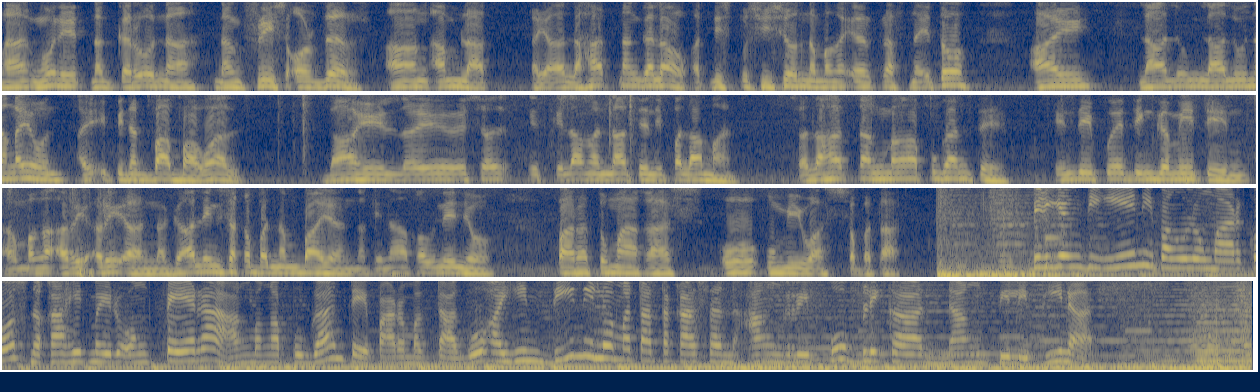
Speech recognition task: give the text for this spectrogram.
Nga- ngunit nagkaroon na ng freeze order ang AMLAC kaya lahat ng galaw at disposisyon ng mga aircraft na ito ay lalong-lalo na ngayon ay ipinagbabawal dahil eh, sa, it- kailangan natin ipalaman sa lahat ng mga pugante hindi pwedeng gamitin ang mga ari-arian na galing sa kaban ng bayan na tinakaw ninyo para tumakas o umiwas sa batas. Binigyang diin ni Pangulong Marcos na kahit mayroong pera ang mga pugante para magtago ay hindi nila matatakasan ang Republika ng Pilipinas.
